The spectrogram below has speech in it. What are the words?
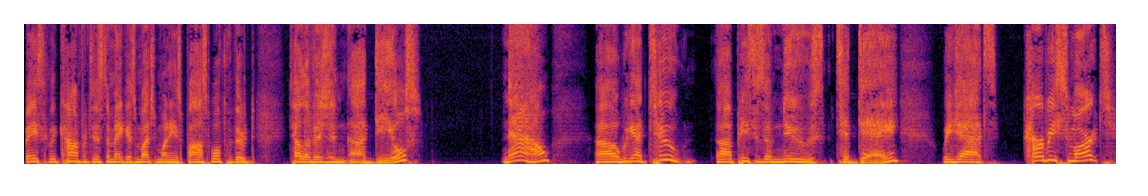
basically conferences to make as much money as possible through their television uh, deals. Now, uh, we got two uh, pieces of news today. We got Kirby Smart,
